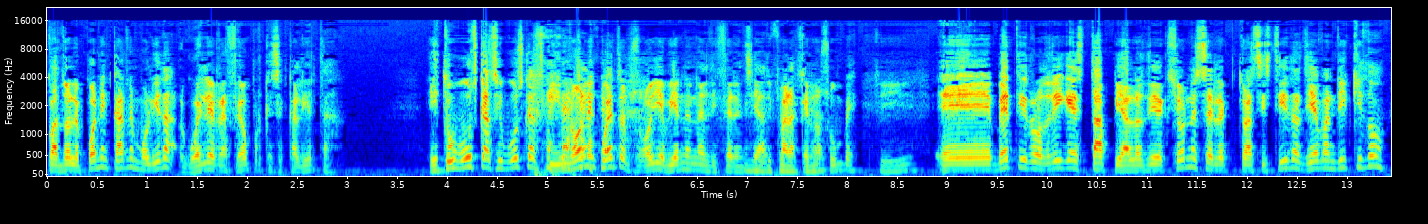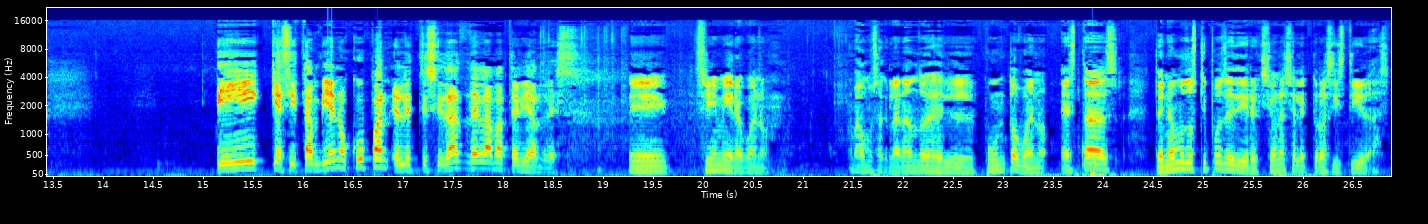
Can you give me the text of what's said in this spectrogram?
cuando le ponen carne molida, huele re feo porque se calienta. Y tú buscas y buscas y no le encuentras. Pues, oye, viene en el diferencial, para que no zumbe. sí. Eh, Betty Rodríguez Tapia, las direcciones electroasistidas llevan líquido y que si también ocupan electricidad de la batería, Andrés. Eh, sí, mire, bueno, vamos aclarando el punto. Bueno, estas tenemos dos tipos de direcciones electroasistidas.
